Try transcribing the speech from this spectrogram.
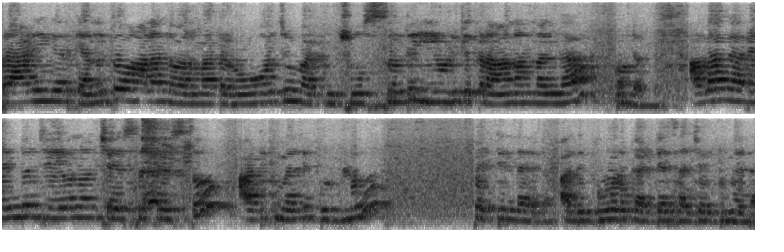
రాణి గారికి ఎంతో ఆనందం అనమాట రోజు వాటిని చూస్తుంటే ఈవిడికి ఇక్కడ ఆనందంగా ఉండదు. అలాగా రెండు జీవనం చేస్తూ చేస్తూ వాటికి మళ్ళీ గుడ్లు పెట్టింది అది గూడు కట్టేసి ఆ చెట్టు మీద.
